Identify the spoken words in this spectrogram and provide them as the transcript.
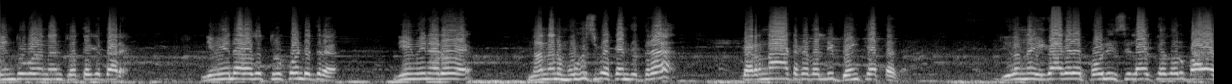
ಹಿಂದೂಗಳು ನನ್ನ ಜೊತೆಗಿದ್ದಾರೆ. ನೀವೇನಾರು ತಿಳ್ಕೊಂಡಿದ್ರೆ, ನೀವೇನಾರೇ ನನ್ನನ್ನು ಮುಗಿಸ್ಬೇಕಂದಿದ್ರೆ ಕರ್ನಾಟಕದಲ್ಲಿ ಬೆಂಕಿ ಹತ್ತದೆ. ಇದನ್ನು ಈಗಾಗಲೇ ಪೊಲೀಸ್ ಇಲಾಖೆದವರು ಬಹಳ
